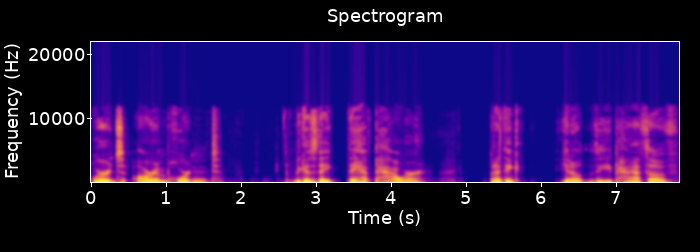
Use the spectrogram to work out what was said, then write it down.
words are important because they they have power. But I think you know the path of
